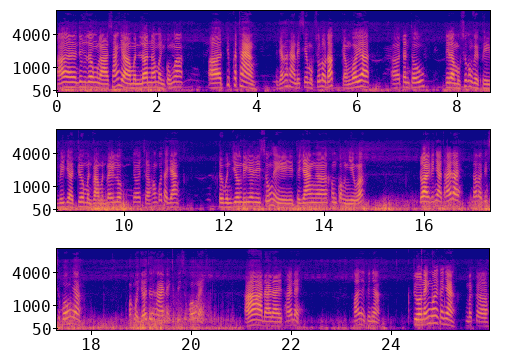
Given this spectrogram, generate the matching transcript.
à, chung chung là sáng giờ mình lên đó mình cũng à, à, tiếp khách hàng dẫn khách hàng đi xem một số lô đất cộng với à, à, tranh thủ đi làm một số công việc thì bây giờ trưa mình vào mình vay luôn cho sợ không có thời gian. Từ Bình Dương đi đi xuống thì thời gian à, không còn nhiều á. Rồi cái nhà thấy đây đó là tiếng số 4 nha. Bắt vào giới thứ hai này cái tiếng số 4 này. À đây đây thấy này. Thấy này cả nhà. Trưa nắng quá cả nhà mặt uh,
